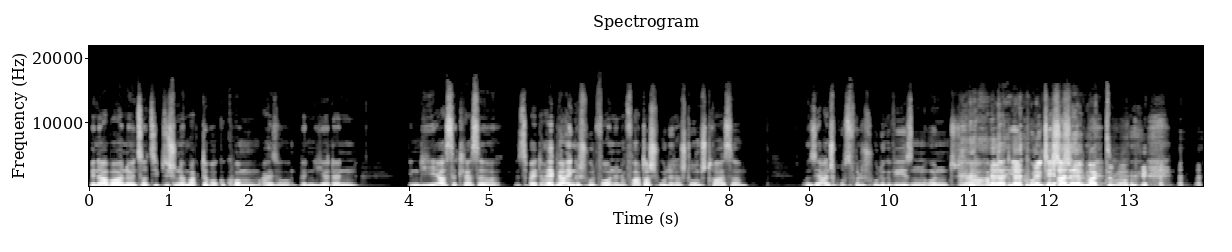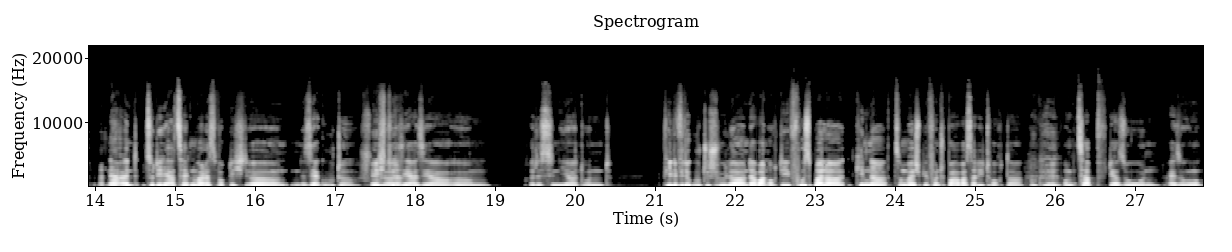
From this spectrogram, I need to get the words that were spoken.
Bin aber 1970 schon nach Magdeburg gekommen. Also bin hier dann in die erste Klasse, das zweite Halbjahr eingeschult worden, in der Vaterschule, in der Sturmstraße. Und sehr anspruchsvolle Schule gewesen und ja, habe da die Polytechnische alle in Magdeburg. Na, zu DDR-Zeiten war das wirklich äh, eine sehr gute Schule. Echt, ja? Sehr, sehr ähm, prädestiniert und viele, viele gute Schüler. Und da waren auch die Fußballerkinder zum Beispiel von Sparwasser, die Tochter, Okay. vom Zapf, der Sohn. Also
